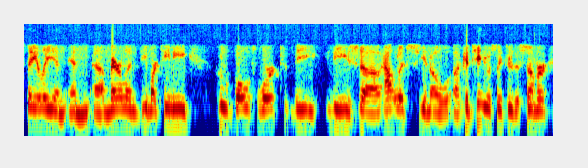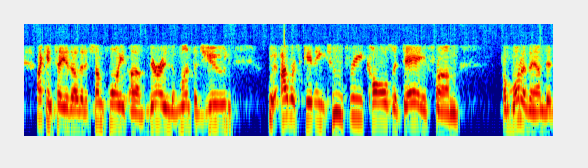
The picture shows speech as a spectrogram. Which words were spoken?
Staley and, and uh, Marilyn DeMartini, who both worked the these uh, outlets, you know, uh, continuously through the summer. I can tell you though that at some point uh, during the month of June, I was getting two, and three calls a day from from one of them that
